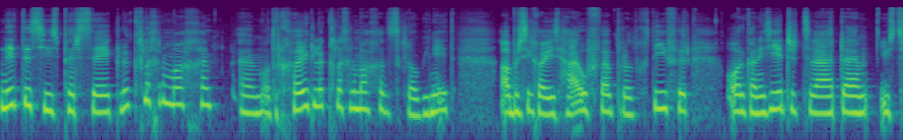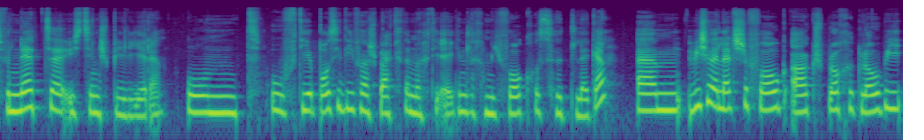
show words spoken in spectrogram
Nicht, dass sie uns per se glücklicher machen ähm, oder können glücklicher machen, das glaube ich nicht. Aber sie können uns helfen, produktiver, organisierter zu werden, uns zu vernetzen, uns zu inspirieren. Und auf diese positiven Aspekte möchte ich eigentlich meinen Fokus heute legen. Ähm, wie schon in der letzten Folge angesprochen, glaube ich,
